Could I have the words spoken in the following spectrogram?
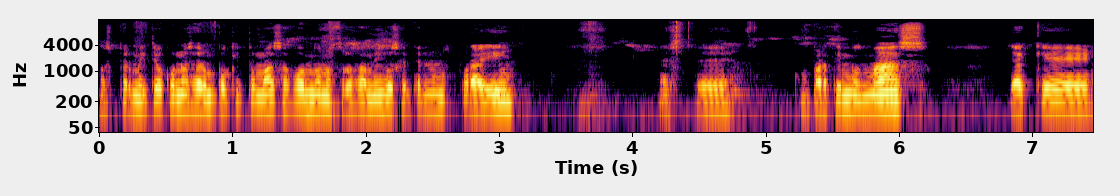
nos permitió conocer un poquito más a fondo a nuestros amigos que tenemos por ahí. Este compartimos más ya que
